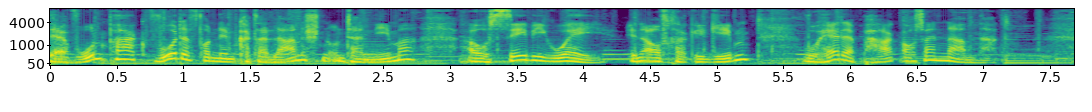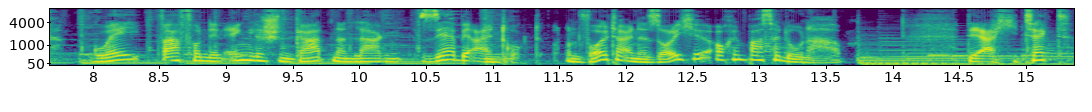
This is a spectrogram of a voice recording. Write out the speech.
Der Wohnpark wurde von dem katalanischen Unternehmer aus Sebi Guay in Auftrag gegeben, woher der Park auch seinen Namen hat. Guay war von den englischen Gartenanlagen sehr beeindruckt und wollte eine solche auch in Barcelona haben. Der Architekt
